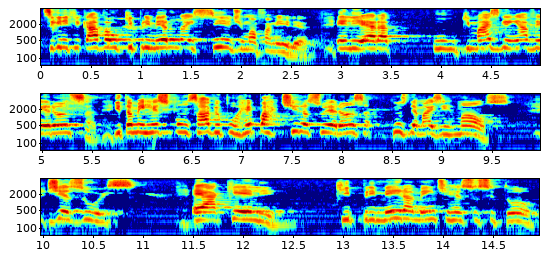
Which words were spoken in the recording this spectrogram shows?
significava o que primeiro nascia de uma família. Ele era o que mais ganhava herança e também responsável por repartir a sua herança com os demais irmãos. Jesus é aquele que primeiramente ressuscitou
